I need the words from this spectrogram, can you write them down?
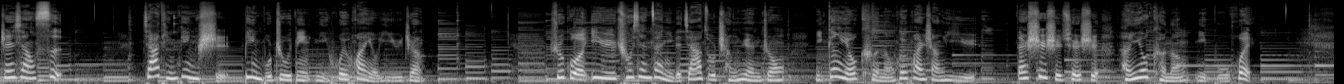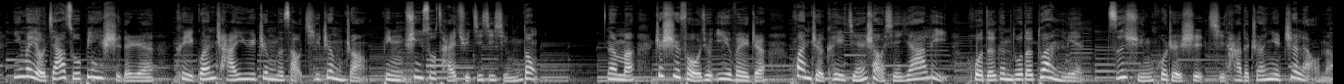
真相四。 家庭病史并不注定你会患有抑郁症。如果抑郁出现在你的家族成员中，你更有可能会患上抑郁。但事实却是，很有可能你不会，因为有家族病史的人可以观察抑郁症的早期症状，并迅速采取积极行动。那么，这是否就意味着患者可以减少些压力，获得更多的锻炼、咨询或者是其他的专业治疗呢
